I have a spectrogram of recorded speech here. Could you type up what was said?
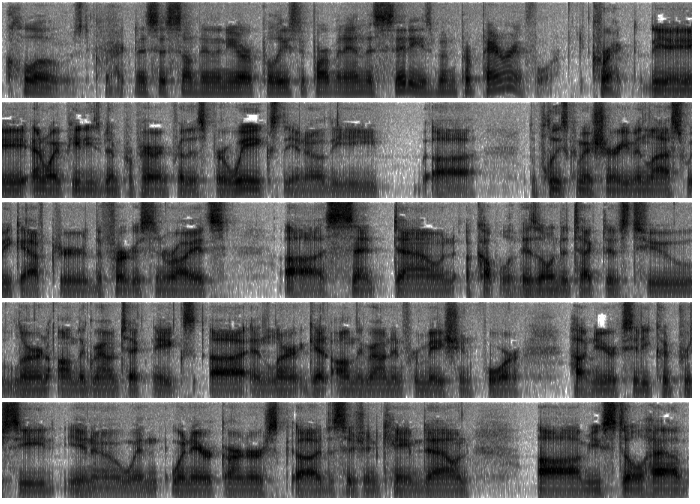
closed. Correct. This is something the New York Police Department and the city has been preparing for. Correct. The NYPD has been preparing for this for weeks. You know, the uh, the police commissioner even last week after the Ferguson riots uh, sent down a couple of his own detectives to learn on the ground techniques uh, and learn get on the ground information for how New York City could proceed. You know, when when Eric Garner's uh, decision came down, um, you still have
